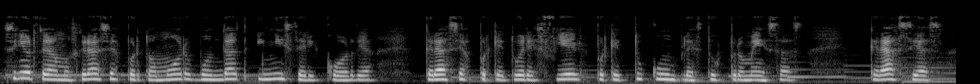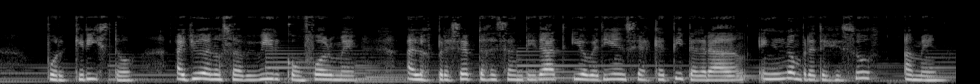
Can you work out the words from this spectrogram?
Señor, te damos gracias por tu amor, bondad y misericordia. Gracias porque tú eres fiel, porque tú cumples tus promesas. Gracias por Cristo. Ayúdanos a vivir conforme a los preceptos de santidad y obediencia que a ti te agradan. En el nombre de Jesús. Amén.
